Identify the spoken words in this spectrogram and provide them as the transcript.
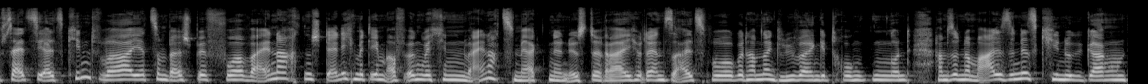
seit sie als Kind war, jetzt zum Beispiel vor Weihnachten ständig mit ihm auf irgendwelchen Weihnachtsmärkten in Österreich oder in Salzburg und haben dann Glühwein getrunken und haben so normal, sind ins Kino gegangen,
